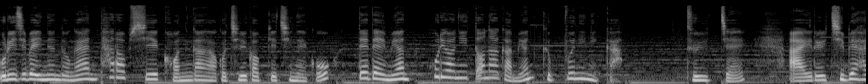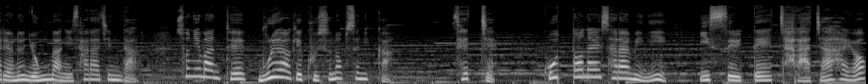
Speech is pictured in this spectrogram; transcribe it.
우리 집에 있는 동안 탈 없이 건강하고 즐겁게 지내고 때 되면 호련히 떠나가면 그뿐이니까. 둘째, 아이를 지배하려는 욕망이 사라진다. 손님한테 무례하게 굴 순 없으니까. 셋째, 곧 떠날 사람이니 있을 때 잘하자 하여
